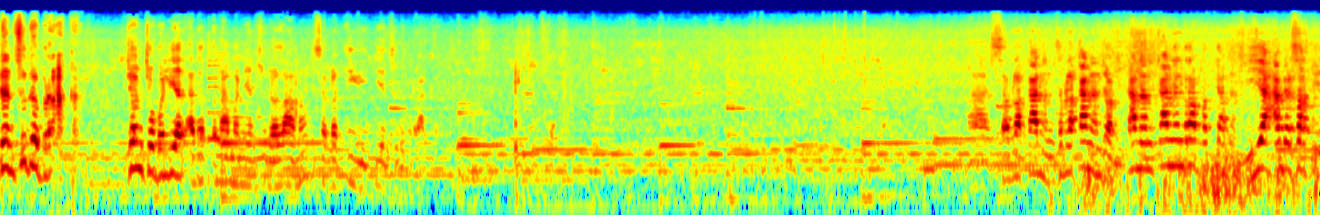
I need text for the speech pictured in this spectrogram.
dan sudah berakar. John coba lihat ada tanaman yang sudah lama sebelah kiri yang sudah berakar. Nah, sebelah kanan, sebelah kanan John, kanan kanan rapat kanan. Iya ambil satu.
